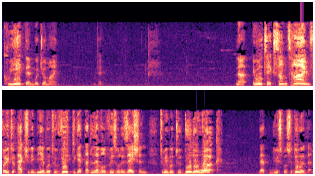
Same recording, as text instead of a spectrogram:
create them with your mind. Okay. Now, it will take some time for you to actually be able to vi- to get that level of visualization to be able to do the work that you're supposed to do with them.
